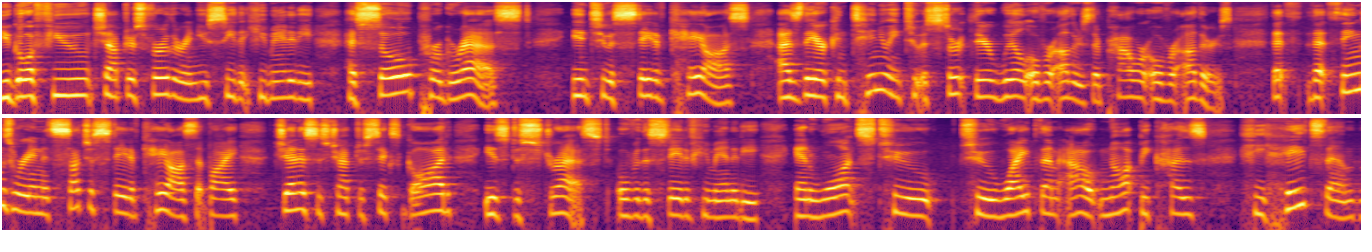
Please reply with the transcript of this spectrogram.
You go a few chapters further and you see that humanity has so progressed into a state of chaos as they are continuing to assert their will over others, their power over others. That, that things were in such a state of chaos that by Genesis chapter 6, God is distressed over the state of humanity and wants to to wipe them out, not because he hates them,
